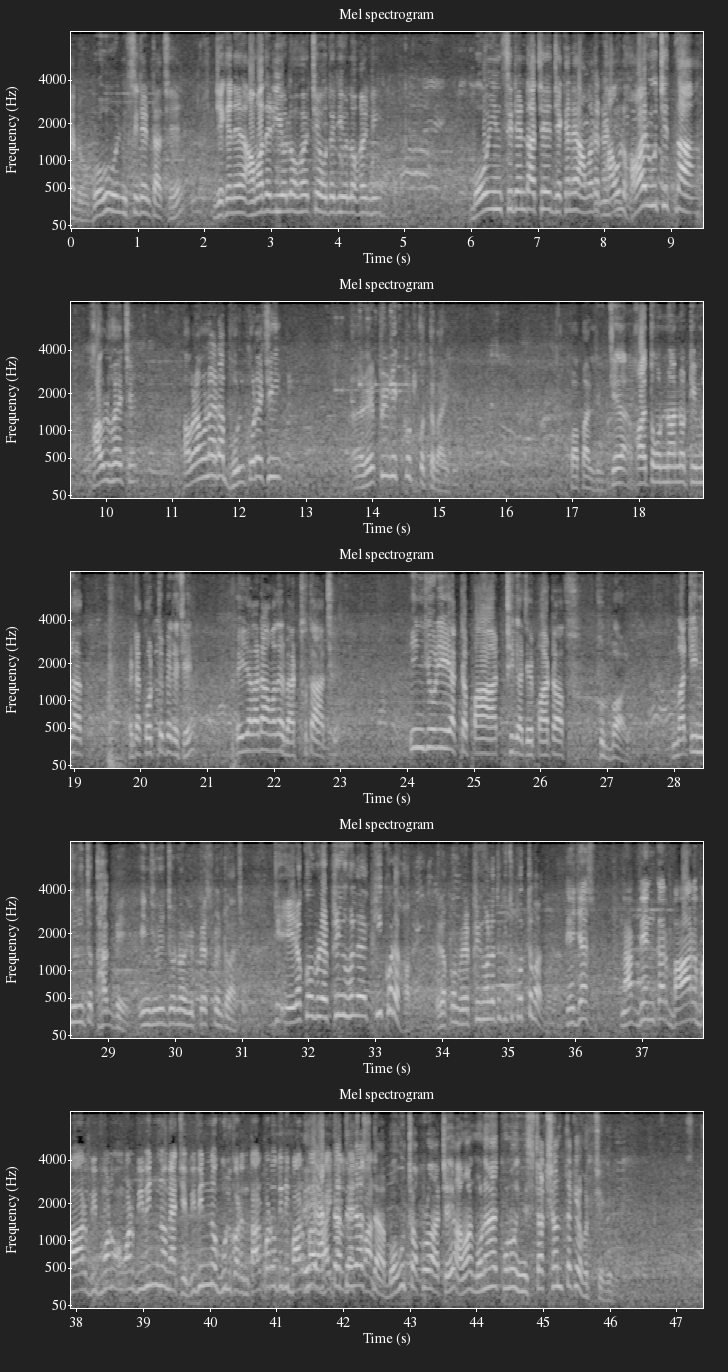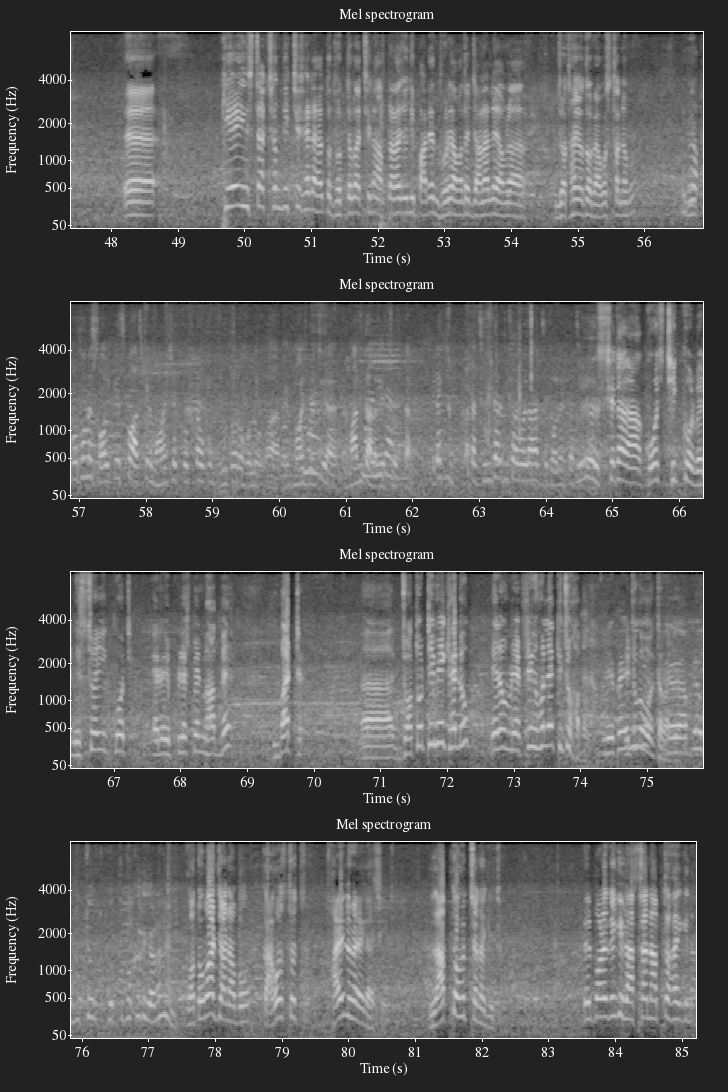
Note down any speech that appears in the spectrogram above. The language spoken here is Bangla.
কেন? বহু ইনসিডেন্ট আছে যেখানে আমাদের ইয়েলো হয়েছে ওদের ইয়েলো হয়নি। বহু ইনসিডেন্ট আছে যেখানে আমাদের ফাউল হয় উচিত না ফাউল হয়েছে। আমরা মনে হয় এটা ভুল করেছি। রেফারি রিক্রুট করতে পারিনি। প্রপারলি যে হয়তো অন্যান্য টিমরা এটা করতে পেরেছে। এই জায়গাটা আমাদের ব্যর্থতা আছে। ইনজুরি একটা পার্ট ঠিক আছে part of football but injury তো থাকবে ইনজুরির জন্য রিপ্লেসমেন্টও আছে। এরকম রেফারিং হলে কি করে হবে? এরকম রেফারিং হলে তো কিছু করতে পারব না। তেজাস নাগভেঙ্কার বারবার বিভিন্ন বিভিন্ন ম্যাচে বিভিন্ন ভুল করেন তারপরেও তিনি বারবার ভাইটাল ম্যাচ পান। না বহু চক্র আছে আমার মনে হয় কোনো ইনস্ট্রাকশন থেকে হচ্ছে এগুলো। কে ইনস্ট্রাকশন দিচ্ছে সেটা হয়তো ধরতে পারছি না আপনারা যদি পারেন ধরে আমাদের জানালে আমরা যথাযথ ব্যবস্থা নেব। কিন্তু প্রথমে সলকেস্কো আজকের মহেশের চোটটাও খুব গুরুতর হলো মহেশ বলছি মাদিতালালের চোটটা এটা কি একটা চিন্তার বিষয় হয়ে দাঁড়াচ্ছে দলের কাছে? সেটা কোচ ঠিক করবে নিশ্চয়ই কোচ এর রিপ্লেসমেন্ট ভাববে বাট যত টিমই খেলুক এরকম রেফারিং হলে কিছু হবে না। এটুকু বলতে পারি। আপনি উচ্চ কর্তৃপক্ষকে জানাবেন? কতবার জানাব? কাগজ তো ফাইল হয়ে গেছে। লাভ তো হচ্ছে না কিছু। এরপরে দেখি রাস্তায় নামতে হয় কিনা।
